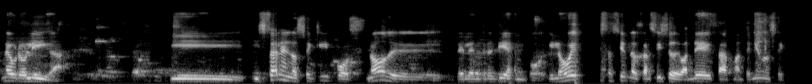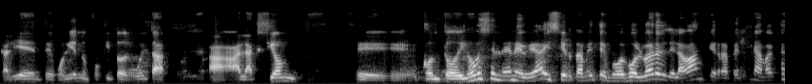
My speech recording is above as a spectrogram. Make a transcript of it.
una Euroliga y, salen los equipos ¿no? del entretiempo y los ves haciendo ejercicio de bandejas, manteniéndose calientes, volviendo un poquito de vuelta a, la acción eh, con todo. Y lo ves en la NBA y ciertamente volver de la banca y repentinamente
